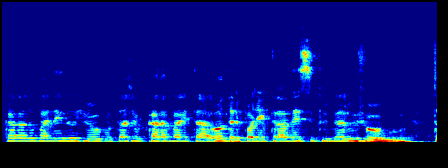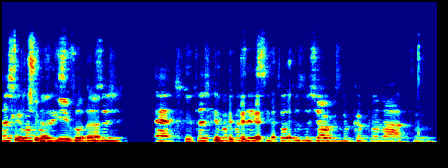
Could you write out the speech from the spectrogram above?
cara não vai nem no jogo, tu acha que o cara vai entrar. Outra, ele pode entrar nesse primeiro jogo. Tu acha que ele vai fazer vivo, todos né? os. É, tu acha que ele vai fazer isso em todos os jogos do campeonato?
